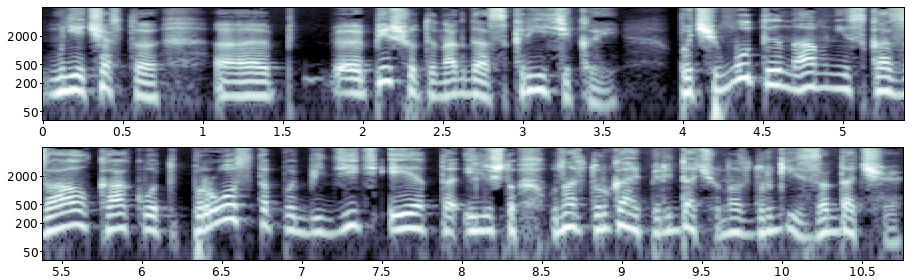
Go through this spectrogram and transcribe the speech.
мне часто э, пишут иногда с критикой, почему ты нам не сказал, как вот просто победить это или что. У нас другая передача, у нас другие задачи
